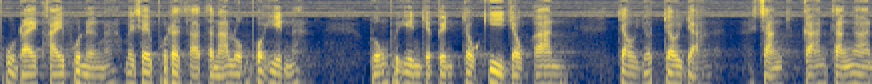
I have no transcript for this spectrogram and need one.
ผู้ใดใครผู้หนึ่งนะไม่ใช่พุทธศาสนาหลวงพ่ออินนะหลวงพ่ออินจะเป็นเจ้ากี้เจ้าการ เจ้ายศเจ้าอย่าง สั่งการสั่งงาน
